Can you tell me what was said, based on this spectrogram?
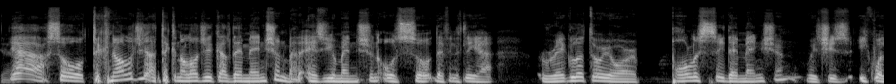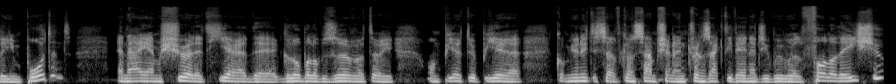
yeah. yeah. So technology, a technological dimension, but as you mentioned, also definitely a regulatory or policy dimension, which is equally important. And I am sure that here at the Global Observatory on peer to peer community self consumption and transactive energy, we will follow the issue.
